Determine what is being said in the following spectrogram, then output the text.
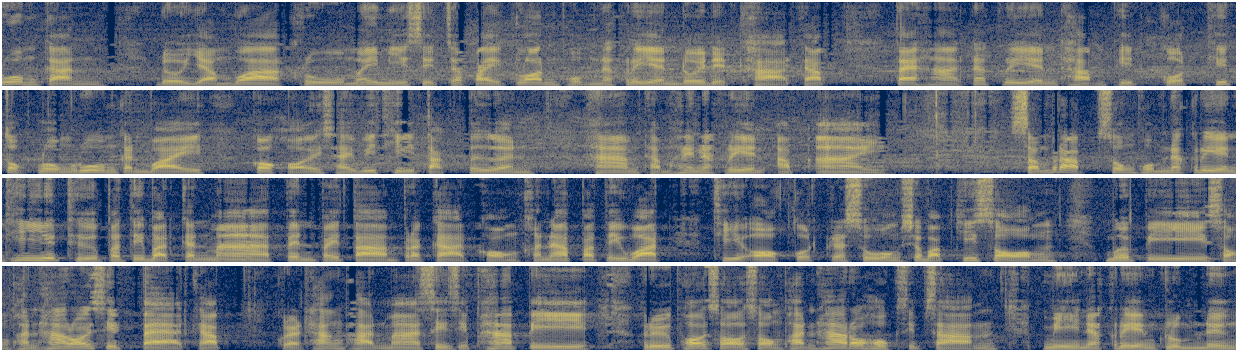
ร่วมกัน โดยย้ำว่าครูไม่มีสิทธิ์จะไปกล้อนผมนักเรียนโดยเด็ดขาดครับแต่หากนักเรียนทำผิดกฎที่ตกลงร่วมกันไว้ ก็ขอให้ใช้วิธีตักเตือน ห้ามทำให้นักเรียนอับอาย สำหรับทรงผมนักเรียนที่ยึดถือปฏิบัติกันมา เป็นไปตามประกาศของคณะปฏิวัติ ที่ออกกฎกระทรวงฉบับที่ 2 เมื่อปี 2518 ครับ กระทั่งผ่านมา 45 ปี หรือพศ 2563 มีนักเรียนกลุ่มหนึ่ง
